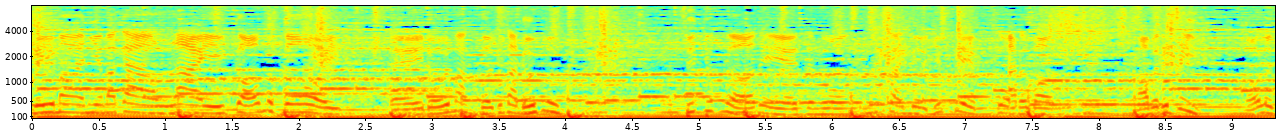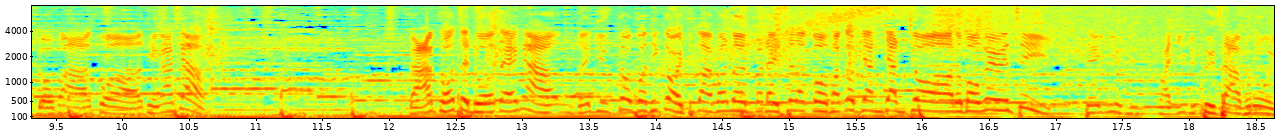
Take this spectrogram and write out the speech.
Khi mà Nhemaka lại có một cơ hội để đối mặt với chúng ta đối phương. Suýt chút nữa thì tình huống phải người dứt điểm của đội bóng. Và bên FC đột phá của Thiện Aka đã có tình huống té ngã, thế nhưng không có tiếng còi trọng tài vang lên và đây sẽ là cầu phá công nhanh dành cho đội bóng MNC thế nhưng quả nhiên được từ xa vừa rồi,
